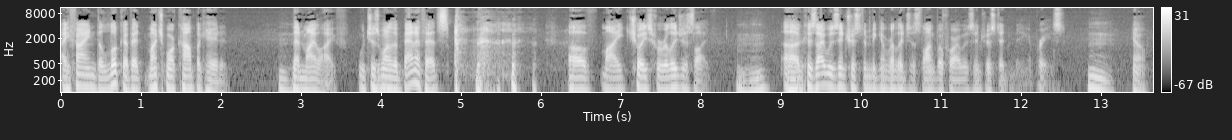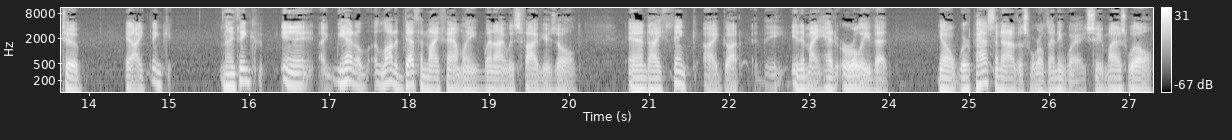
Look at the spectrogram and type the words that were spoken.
I find the look of it much more complicated mm-hmm. than my life, which is one of the benefits of my choice for religious life. Because mm-hmm. uh, right. I was interested in being religious long before I was interested in being a priest. Hmm. You know, to I think I think uh, we had a, a, lot of death in my family when I was five years old, and I think I got it in my head early that you know we're passing out of this world anyway, so you might as well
